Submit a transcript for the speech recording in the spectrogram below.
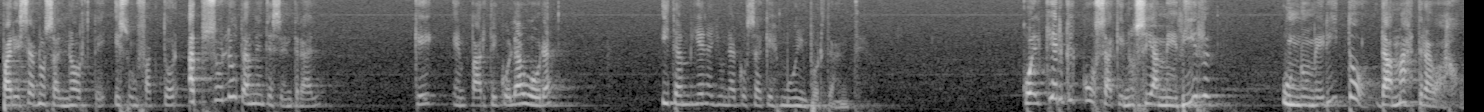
parecernos al norte es un factor absolutamente central que en parte colabora y también hay una cosa que es muy importante. Cualquier cosa que no sea medir, un numerito da más trabajo.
